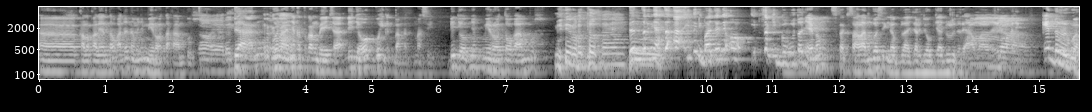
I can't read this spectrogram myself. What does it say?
eh, kalau kalian tahu ada namanya Mirota Kampus. oh ya terus Dan gue nanya ke tukang beca, dia jawab gue inget banget masih. Dia jawabnya Miroto Kampus. Miroto kampus. Dan ternyata ah, itu dibacanya oh itu saking gue butanya emang kesalahan gue sih nggak belajar Jogja dulu dari awal. ya. Keder gue.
